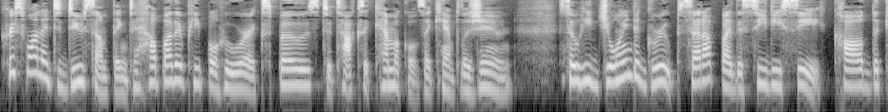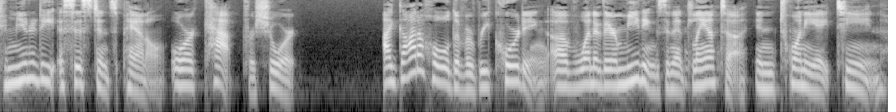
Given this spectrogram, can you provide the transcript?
Chris wanted to do something to help other people who were exposed to toxic chemicals at Camp Lejeune. So he joined a group set up by the CDC called the Community Assistance Panel, or CAP for short. I got a hold of a recording of one of their meetings in Atlanta in 2018.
